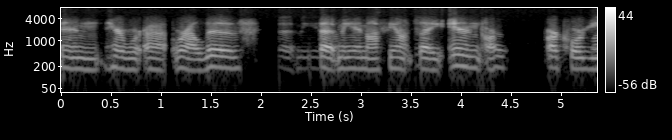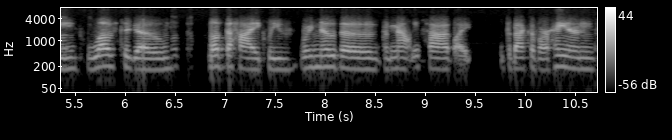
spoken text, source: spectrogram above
in here where uh, where I live that me, that me and my fiance and our our corgi love to go, love to hike. We we know the the mountainside like the back of our hands,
